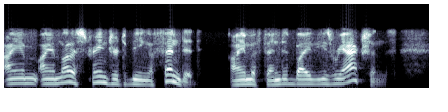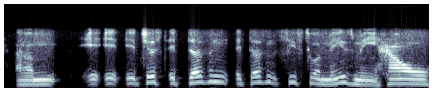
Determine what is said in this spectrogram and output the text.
I am I am not a stranger to being offended. I am offended by these reactions. Um, it, it, it just it doesn't it doesn't cease to amaze me how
